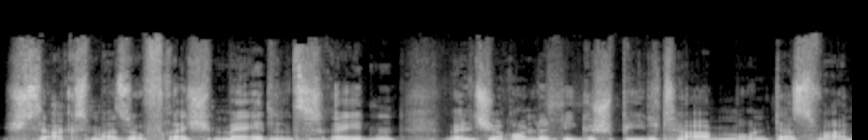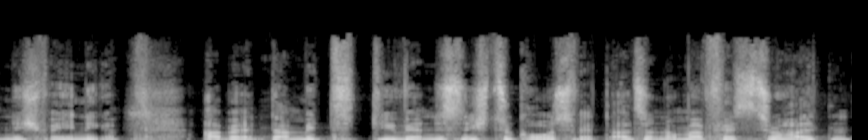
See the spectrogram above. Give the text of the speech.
ich sag's mal so frech, Mädels reden, welche Rolle die gespielt haben und das waren nicht wenige. Aber damit die Wirrnis nicht zu groß wird, also nochmal festzuhalten,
